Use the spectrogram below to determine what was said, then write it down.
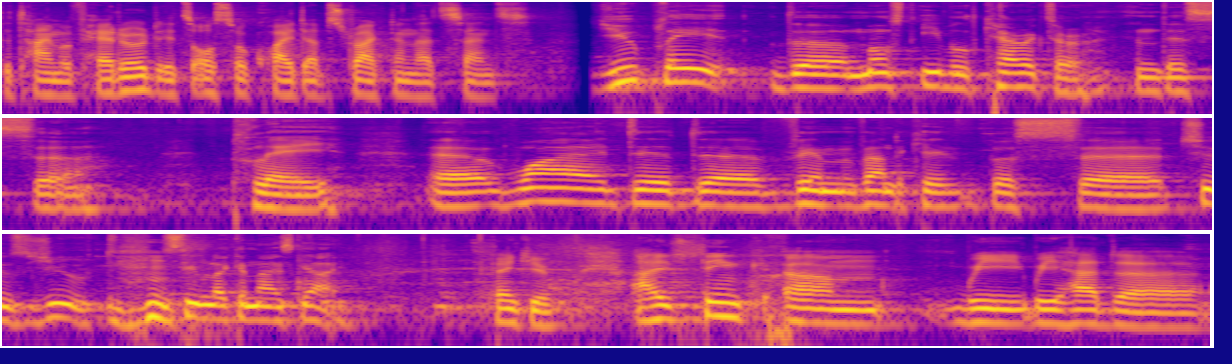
the time of Herod, it's also quite abstract in that sense. You play the most evil character in this uh, play. Uh, why did uh, Wim van der Keepers uh, choose you? You seem like a nice guy. Thank you. I think um, we, we had uh,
